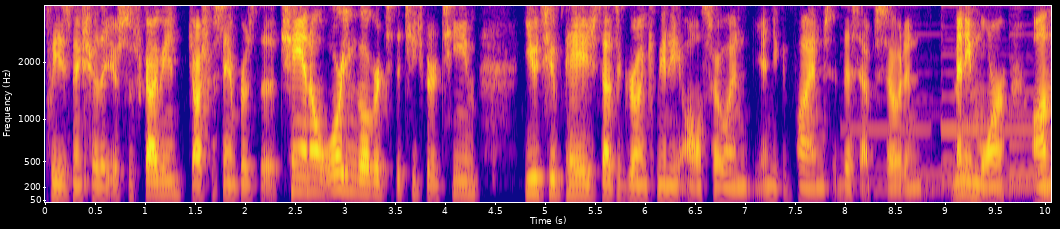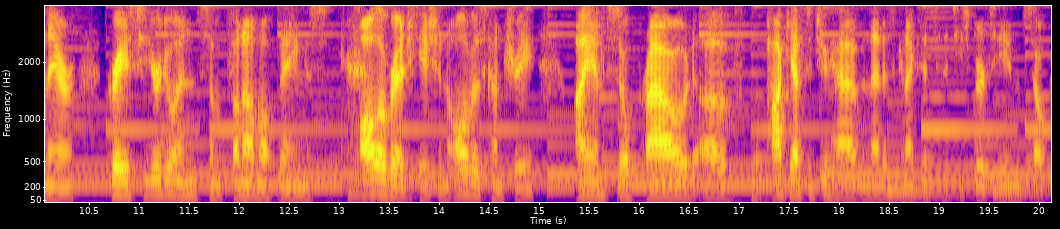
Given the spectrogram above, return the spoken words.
please make sure that you're subscribing. Joshua Stamper is the channel, or you can go over to the Teach Better Team YouTube page. That's a growing community also, and and you can find this episode and many more on there. Grace, you're doing some phenomenal things all over education, all over this country. I am so proud of the podcast that you have and that it's connected to the Teach Better team. So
